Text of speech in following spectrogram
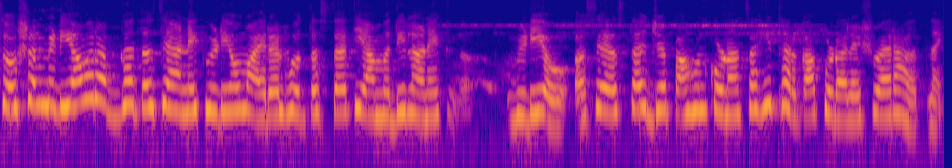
सोशल मीडियावर अपघाताचे अनेक व्हिडिओ व्हायरल होत असतात. यामधील अनेक व्हिडिओ असे असतात जे पाहून कोणाचाही थरका उडाल्याशिवाय राहत नाही.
